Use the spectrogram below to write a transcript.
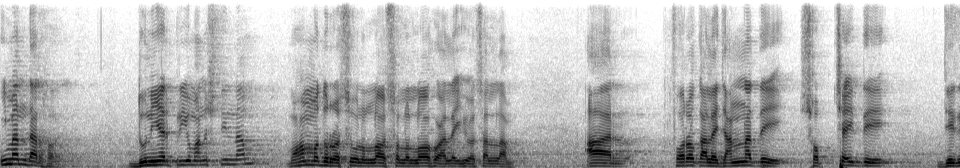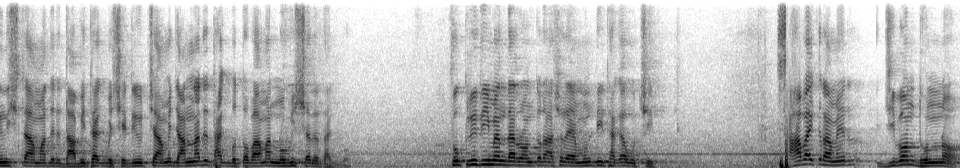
ইমানদার হয়। দুনিয়ার প্রিয় মানুষটির নাম মোহাম্মদুর রসুল্লাহ সাল্লাহ আলাইহি আসাল্লাম আর পরকালে জান্নাতে সবচাইতে যে জিনিসটা আমাদের দাবি থাকবে সেটি হচ্ছে আমি জান্নাতে থাকব, তবে আমার নবীর সাথে থাকব। প্রকৃতি ইমানদার অন্তরে আসলে এমনটি থাকা উচিত। সাহাবাইক রামের জীবন ধন্য।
